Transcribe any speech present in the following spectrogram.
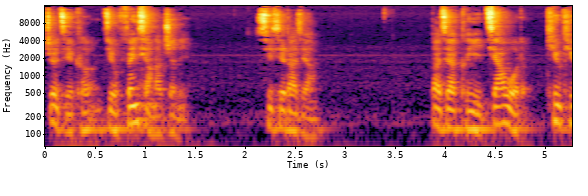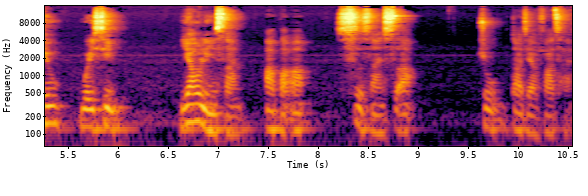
这节课就分享到这里，谢谢大家。大家可以加我的 QQ 微信：幺零三二八二。四三四二，祝大家发财！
